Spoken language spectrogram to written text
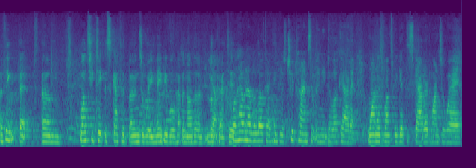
I think that um, once you take the scattered bones away, maybe we'll have another look Yeah. at it. We'll have another look. I think there's two times that we need to look at it. One is once we get the scattered ones away,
